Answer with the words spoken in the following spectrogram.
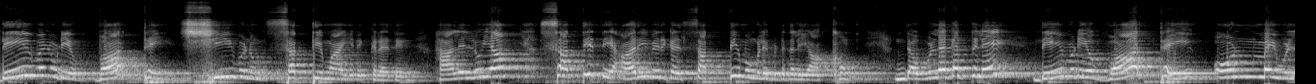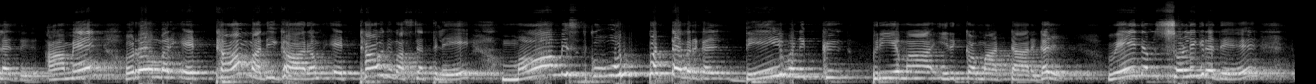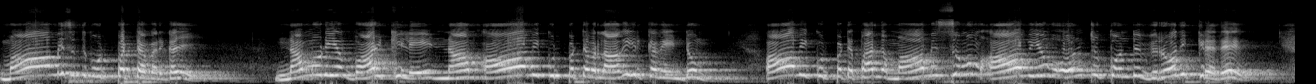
தேவனுடைய வார்த்தை ஜீவனும் சத்தியமாக இருக்கிறது ஹalleluya சத்தியத்தை அறிவீர்கள் சத்தியம் உங்களை விடுதலையாக்கும். இந்த உலகத்திலே தேவனுடைய வார்த்தை உண்மை உள்ளது. ஆமேன் ரோமர் எட்டாம் அதிகாரம் எட்டாவது வசனத்திலே மாமிசத்துக்கு உட்பட்டவர்கள் தேவனுக்கு பிரியமா இருக்க மாட்டார்கள். வேதம் சொல்லுகிறது மாமிசத்துக்கு உட்பட்டவர்கள் நம்முடைய வாழ்க்கையிலே நாம் ஆவிக்குட்பட்டவர்களாக இருக்க வேண்டும். ஆவிக்குட்பட்ட பாருங்க மாமிசமும் ஆவியும் ஒன்றுக்கொண்டு விரோதிக்கிறது.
